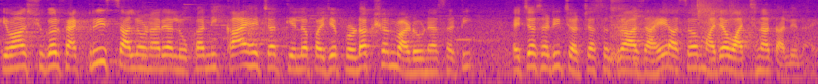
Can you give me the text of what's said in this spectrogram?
किंवा शुगर फॅक्टरीज चालवणाऱ्या लोकांनी काय ह्याच्यात केलं पाहिजे प्रोडक्शन वाढवण्यासाठी ह्याच्यासाठी चर्चासत्र आज आहे असं माझ्या वाचनात आलेलं आहे.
